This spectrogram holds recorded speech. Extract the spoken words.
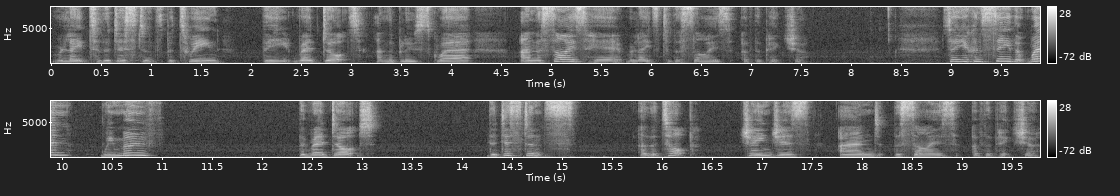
relate to the distance between the red dot and the blue square and the size here relates to the size of the picture. So you can see that when we move the red dot, the distance at the top changes and the size of the picture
